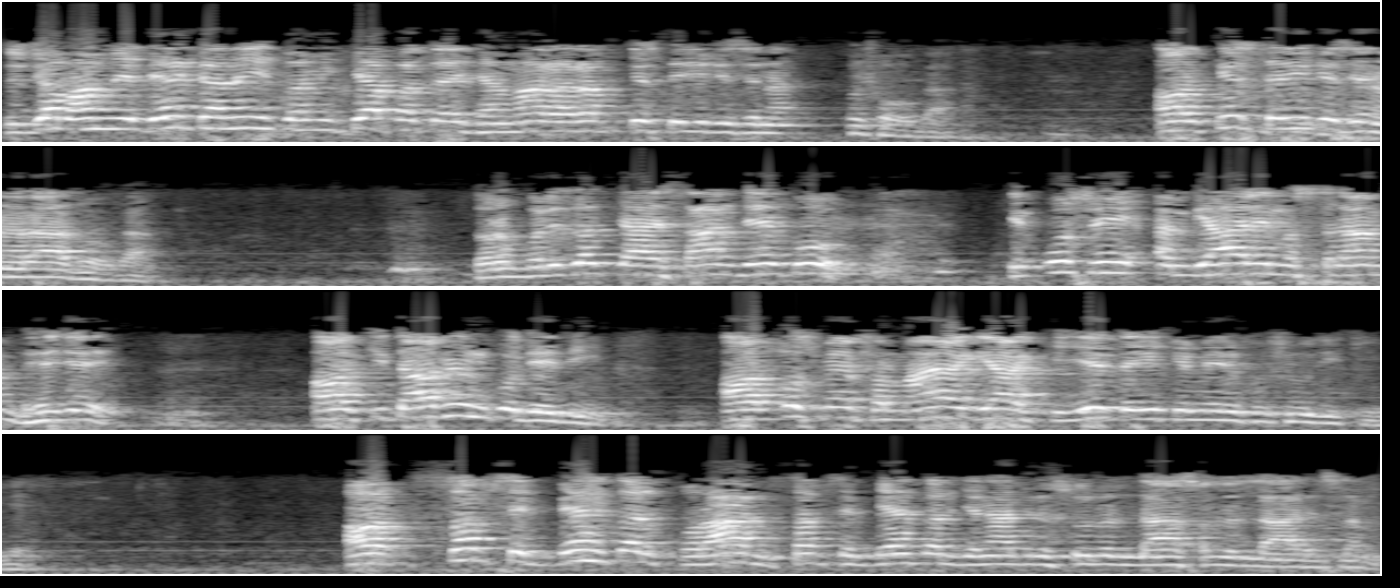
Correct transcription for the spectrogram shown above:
تو جب ہم نے دیکھا نہیں تو ہمیں کیا پتہ ہے کہ ہمارا رب کس طریقے سے خوش ہوگا اور کس طریقے سے ناراض ہوگا۔ تو رب العزت کا احسان دیکھو کہ اس نے انبیاء علیہ السلام بھیجے اور کتابیں ان کو دے دی اور اس میں فرمایا گیا کہ یہ طریقے میری خوشنودی کی ہے اور سب سے بہتر قرآن، سب سے بہتر جناب رسول اللہ صلی اللہ علیہ وسلم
